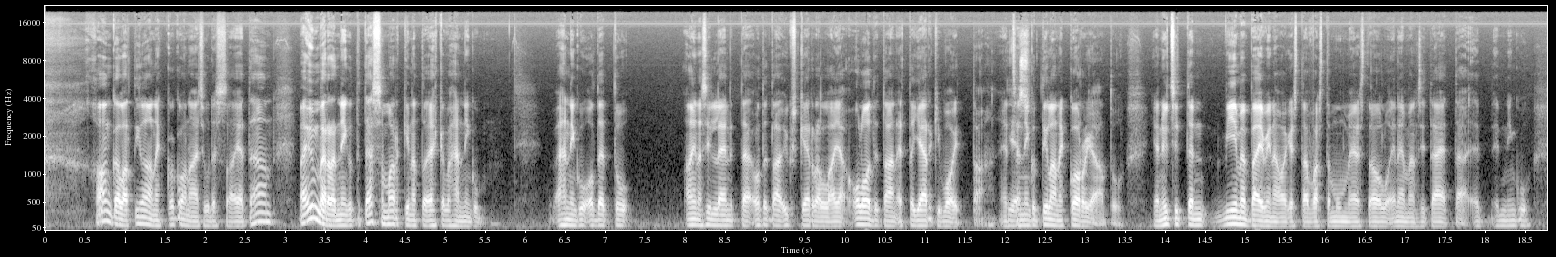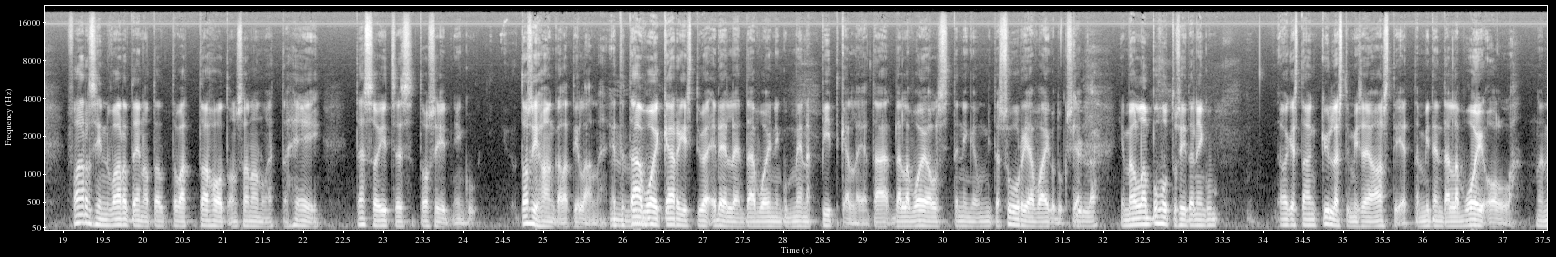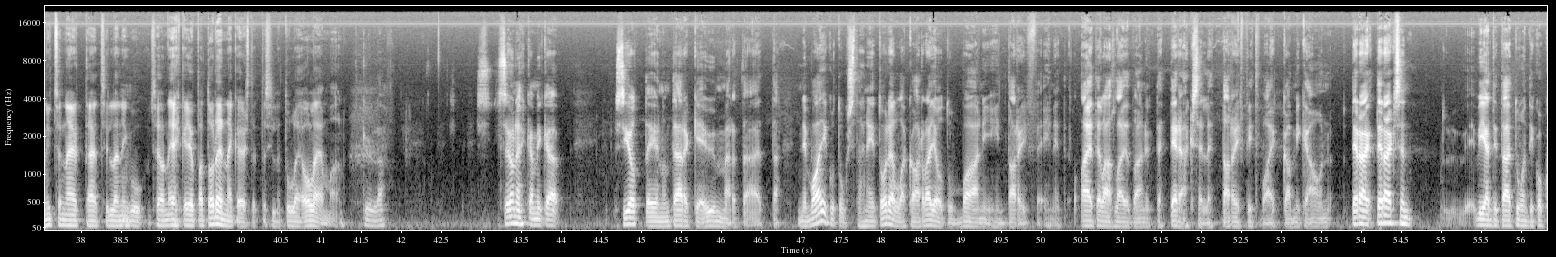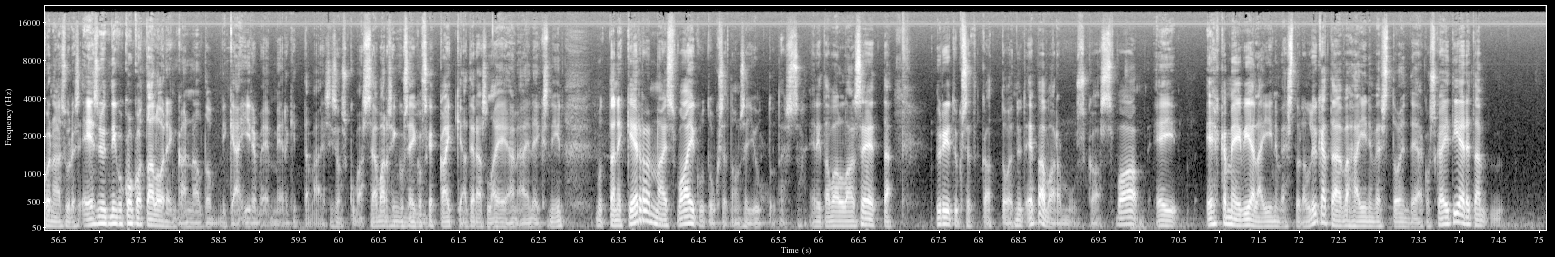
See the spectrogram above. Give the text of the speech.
hankala tilanne kokonaisuudessaan. Ja tämä on, mä ymmärrän, niin kuin, että tässä markkinat on ehkä vähän, niin kuin, vähän niin kuin otettu aina silleen, että otetaan yksi kerrallaan ja olotetaan, että järki voittaa. Että yes. se niin kuin, tilanne korjaantuu. Ja nyt sitten viime päivinä oikeastaan vasta mun mielestä on ollut enemmän sitä, että et, et, niin kuin Farsin varten otettavat tahot on sanonut, että hei, tässä on itse asiassa tosi niin kuin, tosi hankala tilanne. Mm. Että tämä voi kärjistyä edelleen, tämä voi niin kuin mennä pitkälle ja tää, tällä voi olla sitten niin kuin niitä suuria vaikutuksia. Kyllä. Ja me ollaan puhuttu siitä niin kuin oikeastaan kyllästymiseen asti, että miten tällä voi olla. No nyt se näyttää, että sillä mm. niin kuin, se on ehkä jopa todennäköistä, että sillä tulee olemaan. Kyllä. Se on ehkä mikä sijoittajien on tärkeää ymmärtää, että ne vaikutuksethan ei todellakaan rajoitu vaan niihin tariffeihin. Et ajatellaan, että laitetaan nyt teräkselle tariffit vaikka, mikä on terä, teräksen vienti tai tuonti kokonaisuudessa, ei se nyt niin koko talouden kannalta ole mikään hirveän merkittävää siis kuvassa, ja varsinkin kun se ei koske kaikkia teräslajeja näin, eikö niin? Mutta ne kerrannaisvaikutukset on se juttu tässä. Eli tavallaan se, että yritykset katsoo, että nyt epävarmuus kasvaa, ei, ehkä me ei vielä investoida, lykätään vähän investointeja, koska ei tiedetä,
